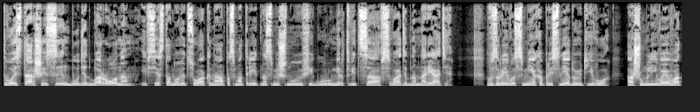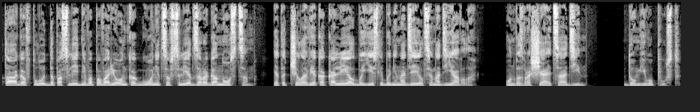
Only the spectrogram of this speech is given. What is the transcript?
Твой старший сын будет бароном». И все становятся у окна посмотреть на смешную фигуру мертвеца в свадебном наряде. Взрывы смеха преследуют его, а шумливая ватага вплоть до последнего поваренка гонится вслед за рогоносцем. Этот человек околел бы, если бы не надеялся на дьявола. Он возвращается один. Дом его пуст.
